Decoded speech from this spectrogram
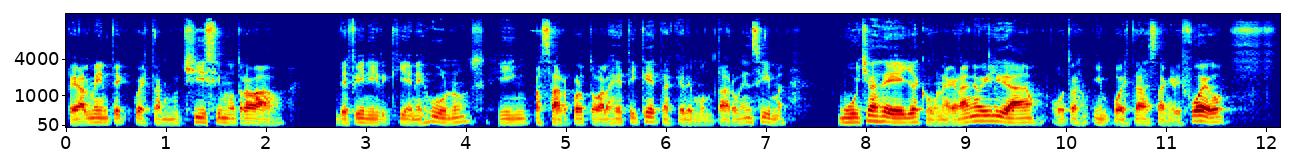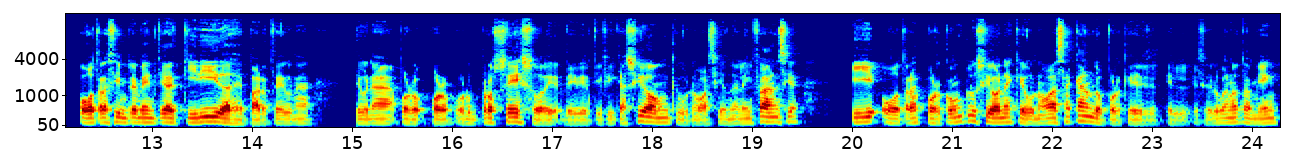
realmente cuesta muchísimo trabajo definir quién es uno sin pasar por todas las etiquetas que le montaron encima, muchas de ellas con una gran habilidad, otras impuestas a sangre y fuego, otras simplemente adquiridas de parte de una, de una, por, un proceso de, identificación que uno va haciendo en la infancia y otras por conclusiones que uno va sacando, porque el, ser humano también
